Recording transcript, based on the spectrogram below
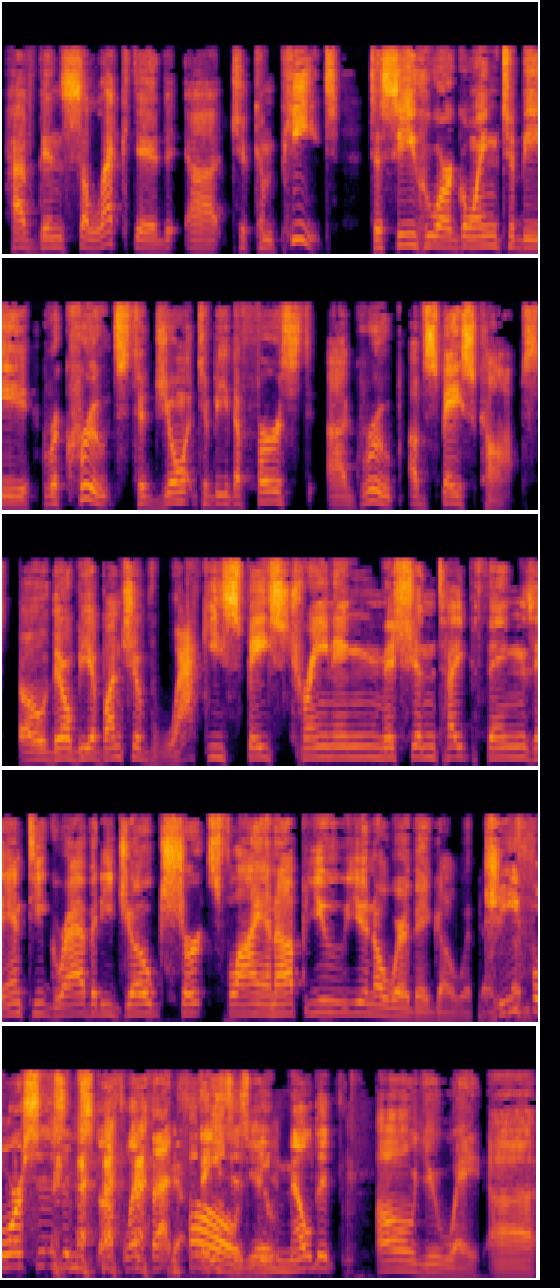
have been selected, uh, to compete to see who are going to be recruits to join to be the first uh, group of space cops. So there'll be a bunch of wacky space training mission type things, anti gravity jokes, shirts flying up. You you know where they go with. G forces and stuff like that. Oh, Faces you- being melded. Oh, you wait. Uh,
